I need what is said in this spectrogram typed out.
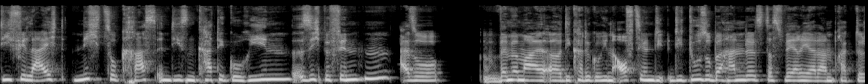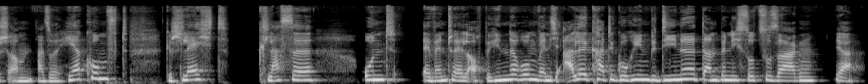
die vielleicht nicht so krass in diesen Kategorien sich befinden, also wenn wir mal äh, die Kategorien aufzählen, die, die du so behandelst, das wäre ja dann praktisch ähm, also Herkunft, Geschlecht, Klasse und eventuell auch Behinderung. Wenn ich alle Kategorien bediene, dann bin ich sozusagen, ja,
